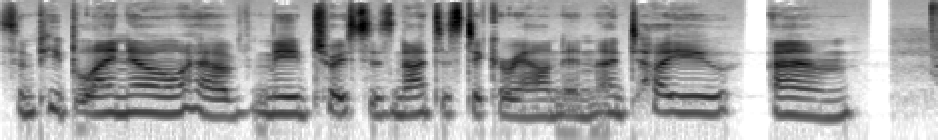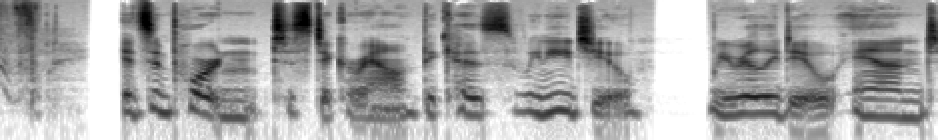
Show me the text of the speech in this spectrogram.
some people I know have made choices not to stick around, and I tell you, um, it's important to stick around because we need you. We really do. And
